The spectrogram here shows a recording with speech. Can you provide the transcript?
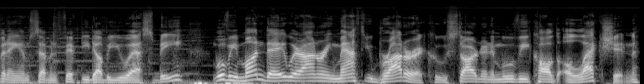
at AM 750 WSB. Movie Monday, we're honoring Matthew Broderick, who starred in a movie called Election.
